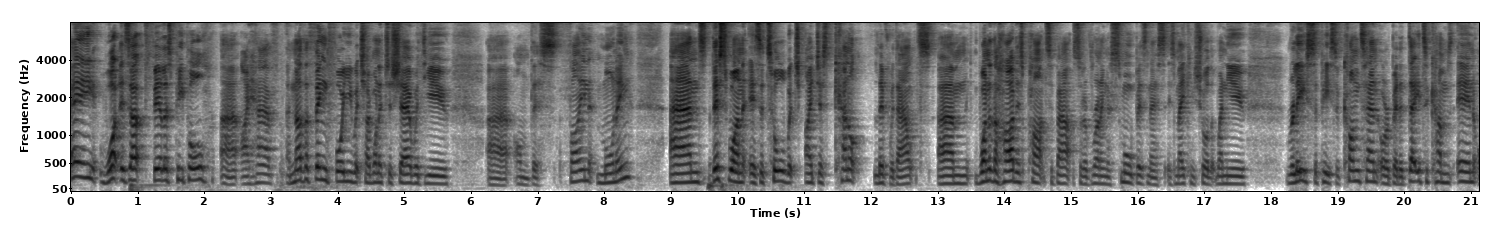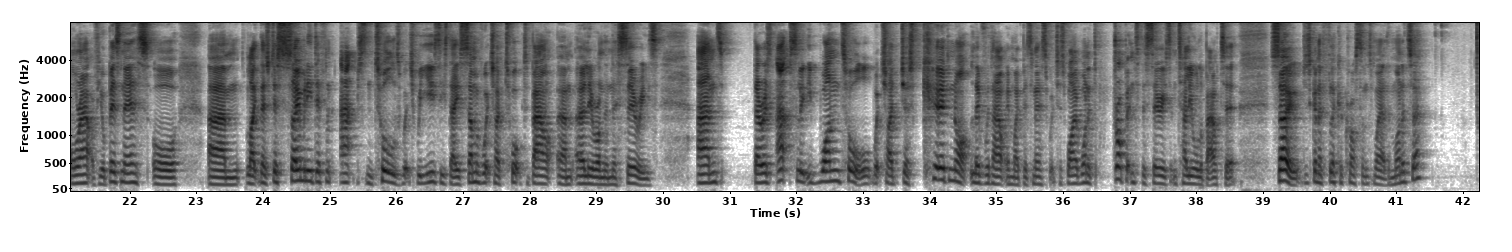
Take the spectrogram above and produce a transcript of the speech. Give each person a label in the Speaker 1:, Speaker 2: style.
Speaker 1: Hey, what is up, fearless people? Uh, I have another thing for you which I wanted to share with you uh, on this fine morning. And this one is a tool which I just cannot live without. Um, one of the hardest parts about sort of running a small business is making sure that when you release a piece of content or a bit of data comes in or out of your business or um, like there's just so many different apps and tools which we use these days, some of which I've talked about um, earlier on in this series. And there is absolutely one tool which I just could not live without in my business, which is why I wanted to drop it into the series and tell you all about it. So just going to flick across onto my other monitor.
